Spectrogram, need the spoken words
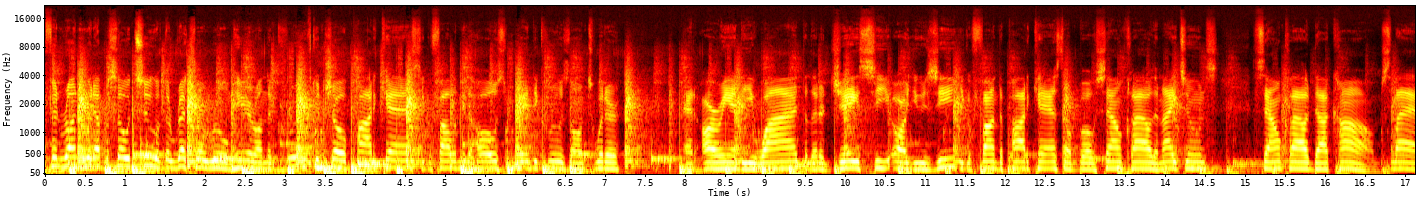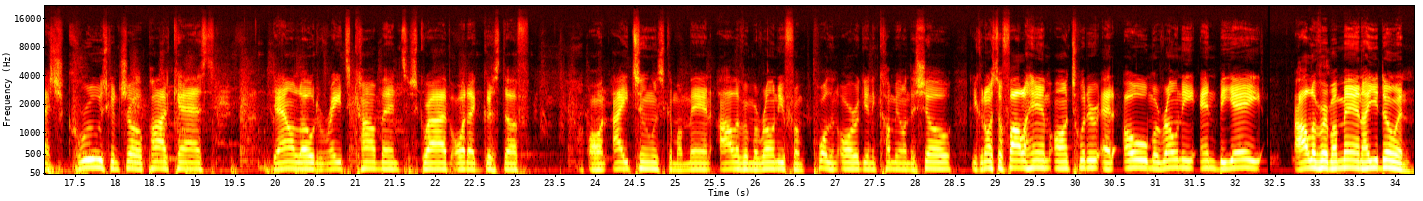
Off and running with episode two of the Retro Room here on the Cruise Control Podcast. You can follow me, the host, Randy Cruz, on Twitter at R-E-N-D-Y, the letter J-C-R-U-Z. You can find the podcast on both SoundCloud and iTunes, soundcloud.com slash Cruise Control Podcast. Download, rate, comment, subscribe, all that good stuff on iTunes. Got my man Oliver Maroney from Portland, Oregon, coming on the show. You can also follow him on Twitter at O Maroney NBA. Oliver, my man, how you doing?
